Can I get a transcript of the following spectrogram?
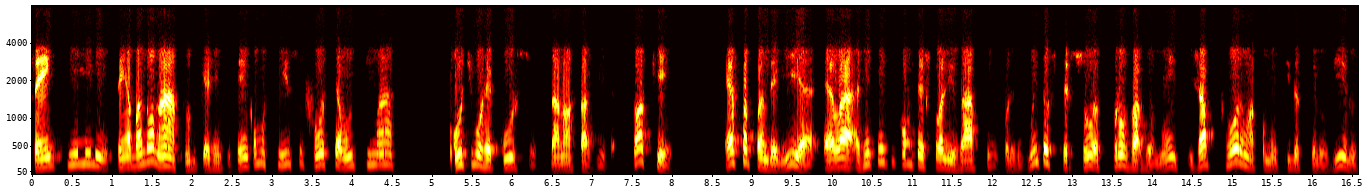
sem que sem abandonar tudo que a gente tem, como se isso fosse a última o último recurso da nossa vida. Só que essa pandemia, ela, a gente tem que contextualizar assim. Por exemplo, muitas pessoas provavelmente já foram acometidas pelo vírus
